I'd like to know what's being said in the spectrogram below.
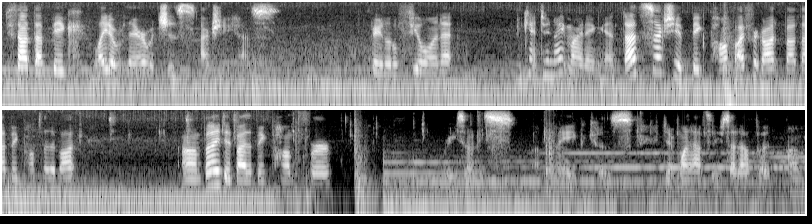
Without that big light over there, which is actually has very little fuel in it, you can't do night mining, and that's actually a big pump. I forgot about that big pump that I bought. Um, but I did buy the big pump for reasons, uh, mainly because I didn't want to have to set up, but, um,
